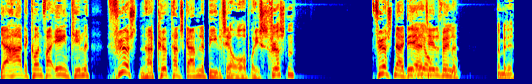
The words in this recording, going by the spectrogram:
Jeg har det kun fra én kilde. Fyrsten har købt hans gamle bil til overpris. Fyrsten. Fyrsten er i det, det er her jo- tilfælde. det er jo- Hvem er det?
